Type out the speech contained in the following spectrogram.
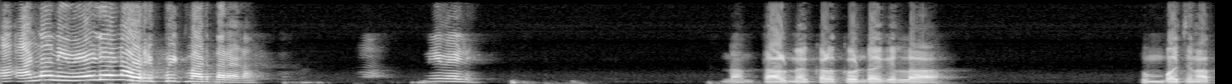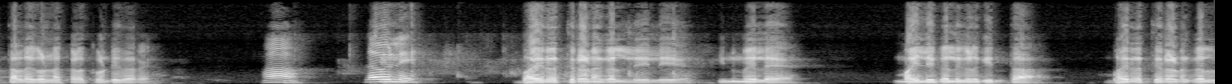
ಅಣ್ಣ ನೀವ್ ಹೇಳಿ ಅಣ್ಣ ಅವ್ರು ರಿಪೀಟ್ ಮಾಡ್ತಾರಣ್ಣ. ನೀವ್ ಹೇಳಿ. ನನ್ ತಾಳ್ಮೆ ಕಳ್ಕೊಂಡಾಗೆಲ್ಲ ತುಂಬಾ ಜನ ತಲೆಗಳನ್ನ ಕಳ್ಕೊಂಡಿದ್ದಾರೆ. ಹಾ ಲವ್ಲಿ. ಭೈರತಿ ರಣಗಲ್ಲಿ ಇಲ್ಲಿ ಇನ್ಮೇಲೆ ಮೈಲಿಗಲ್ಲುಗಳಿಗಿಂತ ಭೈರತಿ ರಣಗಲ್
